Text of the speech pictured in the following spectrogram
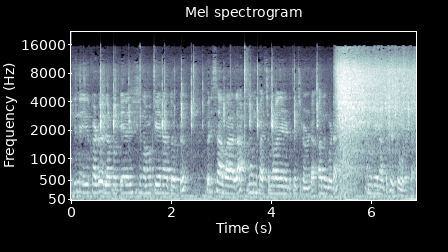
ഇതിന് ഈ കടുവെല്ലാം പൊട്ടിയതിന് ശേഷം നമുക്ക് ഇതിനകത്തോട്ട് ഒരു സവാള മൂന്ന് പച്ചമുളക് ഞാൻ എടുത്ത് വെച്ചിട്ടുണ്ട്. അതും കൂടെ നമുക്ക് ഇതിനകത്ത് ഇട്ട് കൊടുക്കാം.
